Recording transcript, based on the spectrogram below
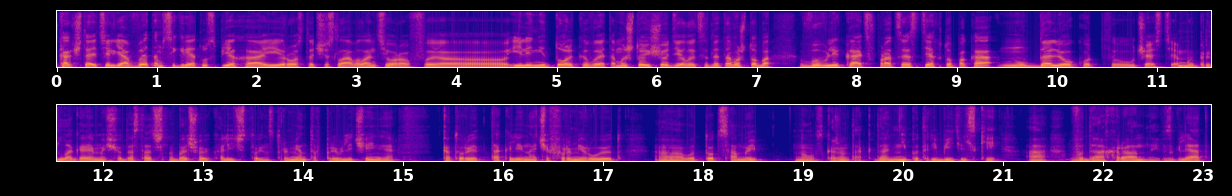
как считаете, Илья, в этом секрет успеха и роста числа волонтеров э, или не только в этом? И что еще делается для того, чтобы вовлекать в процесс тех, кто пока ну, далек от участия? Мы предлагаем еще до достаточно большое количество инструментов привлечения, которые так или иначе формируют э, вот тот самый ну, скажем так, да, не потребительский, а водоохранный взгляд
